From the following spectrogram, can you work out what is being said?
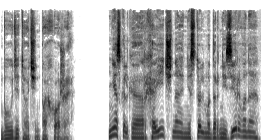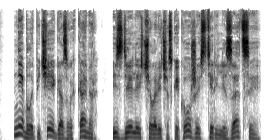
Будет очень похоже. Несколько архаично, не столь модернизировано, не было печей, газовых камер, изделия из человеческой кожи, стерилизации.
